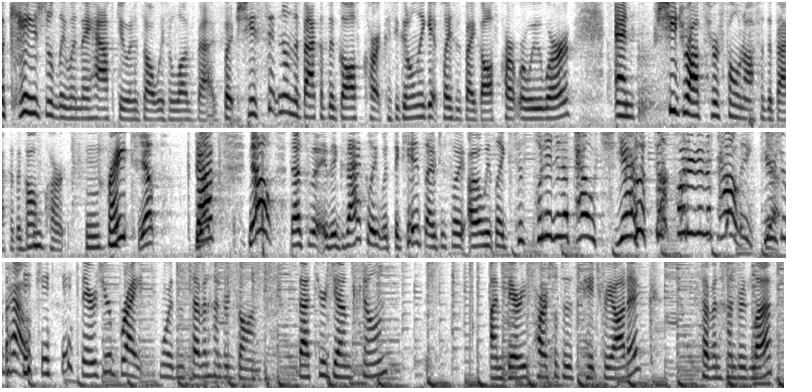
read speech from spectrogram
occasionally when they have to, and it's always a lug bag. But she's sitting on the back of the golf cart because you can only get places by golf cart where we were, and she drops her phone off of the back of the golf cart. Right? Yep. That's Yep. no, that's what exactly with the kids. I just I always like just put it in a pouch. Yes, just put it in a pouch. Here's Yeah. your pouch. There's your brights, more than 700 gone. That's your gemstone. I'm very partial to this patriotic. 700 left.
